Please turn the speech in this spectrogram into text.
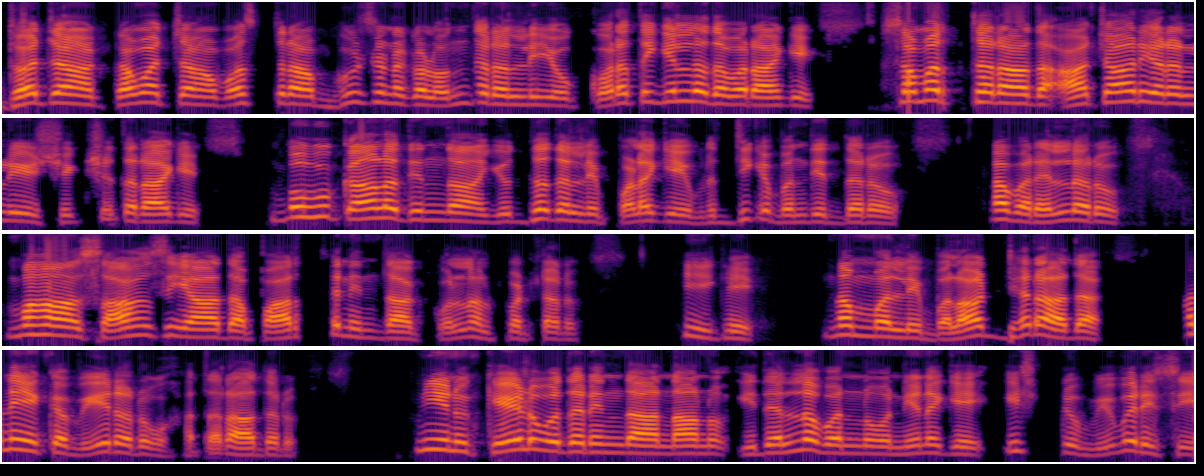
ಧ್ವಜ, ಕವಚ, ವಸ್ತ್ರ, ಭೂಷಣಗಳೊಂದರಲ್ಲಿಯೂ ಕೊರತೆಗಿಲ್ಲದವರಾಗಿ, ಸಮರ್ಥರಾದ ಆಚಾರ್ಯರಲ್ಲಿ ಶಿಕ್ಷಿತರಾಗಿ ಬಹುಕಾಲದಿಂದ ಯುದ್ಧದಲ್ಲಿ ಪಳಗಿ ವೃದ್ಧಿಗೆ ಬಂದಿದ್ದರು. ಅವರೆಲ್ಲರೂ ಮಹಾ ಸಾಹಸಿಯಾದ ಪಾರ್ಥನಿಂದ ಕೊಲ್ಲಲ್ಪಟ್ಟರು. ಹೀಗೆ ನಮ್ಮಲ್ಲಿ ಬಲಾಢ್ಯರಾದ ಅನೇಕ ವೀರರು ಹತರಾದರು. ನೀನು ಕೇಳುವುದರಿಂದ ನಾನು ಇದೆಲ್ಲವನ್ನು ನಿನಗೆ ಇಷ್ಟು ವಿವರಿಸಿ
